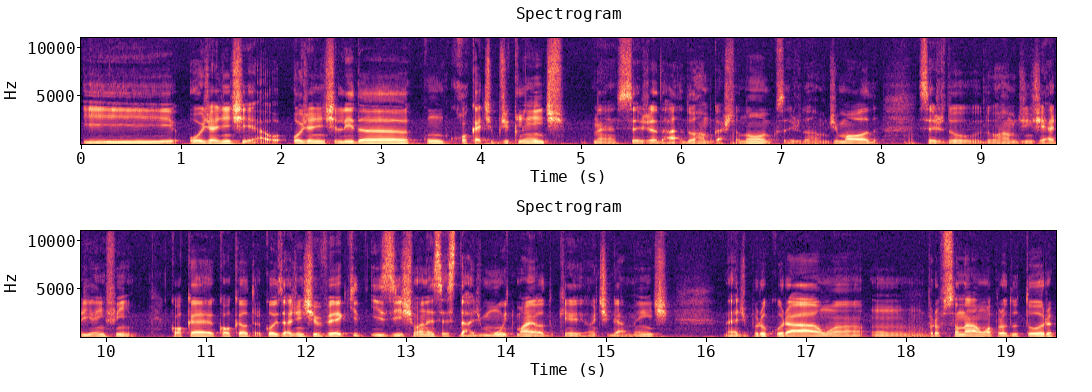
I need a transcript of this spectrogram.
E hoje a gente, hoje a gente lida com qualquer tipo de cliente, né? Seja da- do ramo gastronômico, seja do ramo de moda, seja do, do ramo de engenharia, enfim, qualquer, qualquer outra coisa. A gente vê que existe uma necessidade muito maior do que antigamente, né? De procurar uma, um profissional, uma produtora,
